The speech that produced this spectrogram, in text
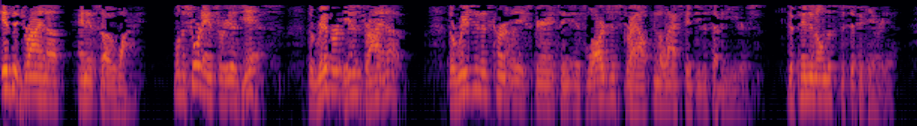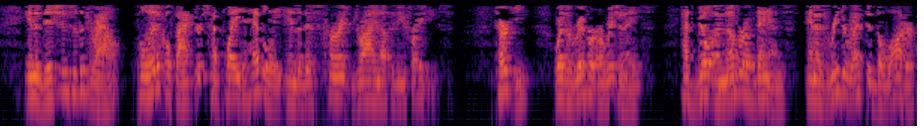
Is it drying up? And if so, why? Well, the short answer is yes. The river is drying up. The region is currently experiencing its largest drought in the last 50 to 70 years, depending on the specific area. In addition to the drought, political factors have played heavily into this current drying up of the Euphrates. Turkey, where the river originates, has built a number of dams and has redirected the water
